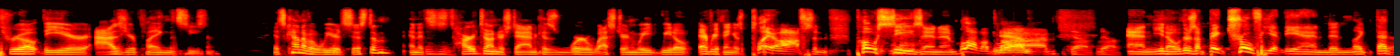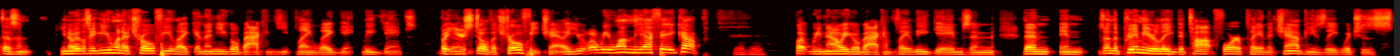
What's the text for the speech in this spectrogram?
throughout the year as you're playing the season. It's kind of a weird system, and it's hard to understand because we're Western. We we don't everything is playoffs and postseason and blah blah blah. Yeah. Yeah, yeah. And you know, there's a big trophy at the end, and like that Yeah. doesn't, you know, it's like you win a trophy, like, and then you go back and keep playing league game, league games, but Yeah. you're still the trophy champ. Like you, we won the FA Cup, Mhm. but we now we go back and play league games, and then in so in the Premier League, the top four play in the Champions League, which is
